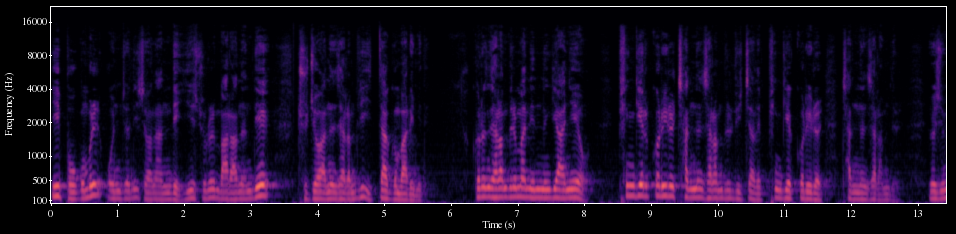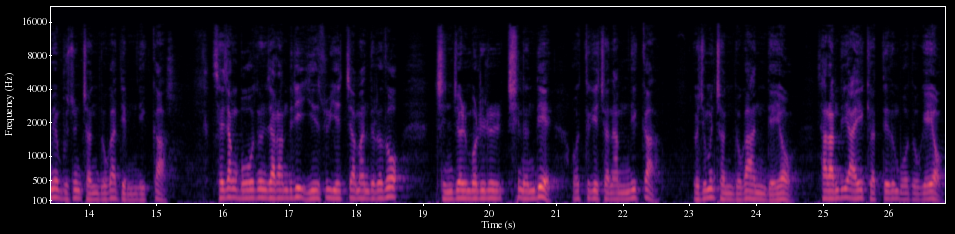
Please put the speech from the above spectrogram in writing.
이 복음을 온전히 전하는데 예수를 말하는데 주저하는 사람들이 있다 그 말입니다. 그런 사람들만 있는 게 아니에요. 핑계거리를 찾는 사람들도 있잖아요. 핑계거리를 찾는 사람들. 요즘에 무슨 전도가 됩니까? 세상 모든 사람들이 예수 예자만 들어도 진절머리를 치는데 어떻게 전합니까? 요즘은 전도가 안 돼요. 사람들이 아예 곁에도 못 오게요.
